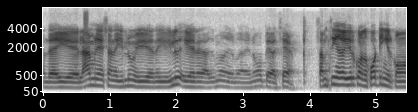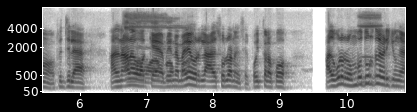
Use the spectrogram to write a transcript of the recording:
அந்த லேமினேஷன் அந்த இல்லு அது என்னமோ பேராச்சே. சம்திங் ஏதோ இருக்கும் அந்த கோட்டிங் இருக்கும் ஃப்ரிட்ஜில் அதனால ஓகே அப்படின்ற. மாதிரி ஒரு சொல்லுவானுங்க சரி போய் தொலை போ. அது கூட ரொம்ப தூரத்தில் வெடிக்குங்க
